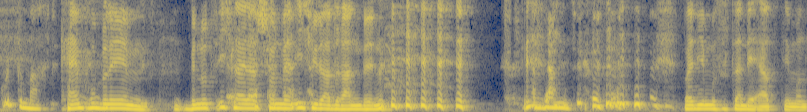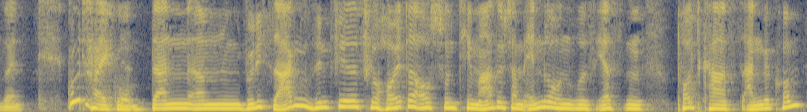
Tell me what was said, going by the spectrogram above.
Gut gemacht. Kein Problem. Benutze ich leider schon, wenn ich wieder dran bin. Verdammt. Bei dir muss es dann der Erzdämon sein. Gut, Heiko, ja. dann ähm, würde ich sagen, sind wir für heute auch schon thematisch am Ende unseres ersten Podcasts angekommen.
